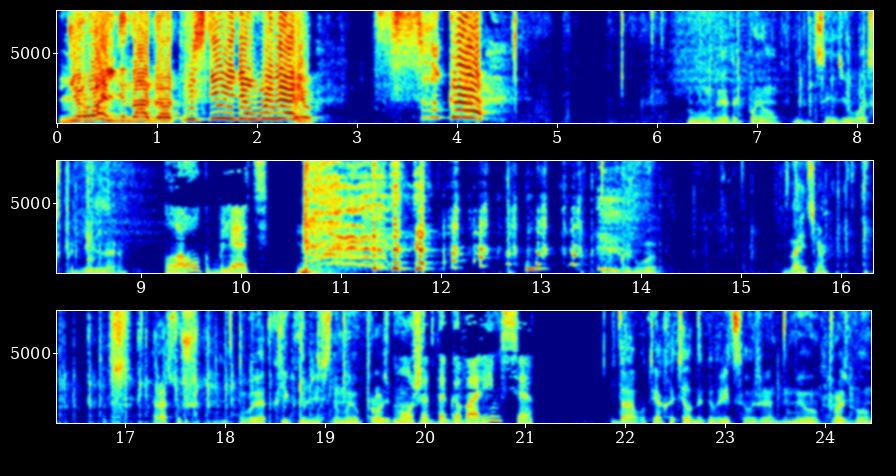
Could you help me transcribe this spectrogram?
Не рваль, не надо, отпусти меня, умоляю! Сука! Ну, я так понял, лицензия у вас поддельная. Лаок, блять. Ну, как бы... Знаете, раз уж вы откликнулись на мою просьбу... Может договоримся? Да, вот я хотел договориться, вы же на мою просьбу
